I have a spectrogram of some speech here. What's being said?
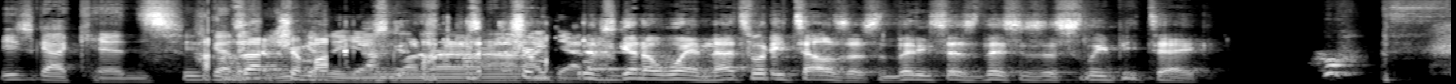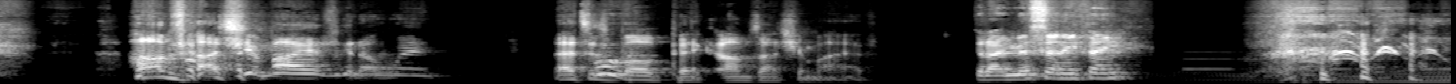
He's got kids. He's got, Hamzat a, he's got a young one gonna- running around. Hamzat I get it. gonna win. That's what he tells us. And then he says this is a sleepy take. Khamzat Chimaev's gonna win. That's his Whew. bold pick. Khamzat Chimaev. did I miss anything?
